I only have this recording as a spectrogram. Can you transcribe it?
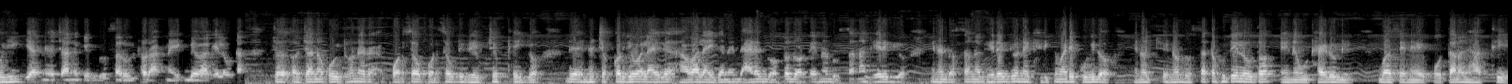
ઉઠી ગયા ને અચાનક એક દોસ્તાર ઉઠો રાતના એક બે વાગે લોટા અચાનક ઉઠો ને પરસેવ પરસેવથી રેપચેપ થઈ ગયો. ને એને ચક્કર જેવા લાગી ગયા, આવા લાગી ગયા ને ડાયરેક્ટ દોડતો દોડતો એના દોસ્તારના ઘેરે ગયો. એના દોસ્તારના ઘેરે ગયો ને ખિડકીમાંથી કૂદો. એનો એનો દોસ્તાર તો ફૂટેલો હતો, એને ઉઠાડ્યું નહીં. બસ એને પોતાના જ હાથથી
